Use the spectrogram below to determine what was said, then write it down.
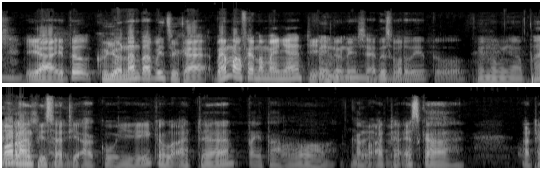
iya itu guyonan tapi juga memang fenomenanya di Hmm. Indonesia itu seperti itu Fenomena apa? orang bisa diakui kalau ada title kalau ada SK ada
